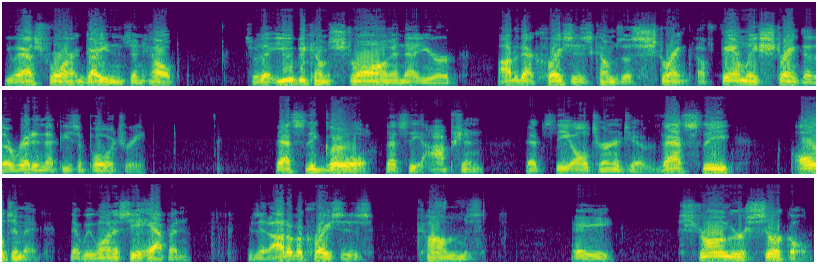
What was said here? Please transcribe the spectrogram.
You ask for guidance and help so that you become strong and that you're out of that crisis comes a strength, a family strength, as I read in that piece of poetry. That's the goal. That's the option. That's the alternative. That's the ultimate that we want to see happen. Is that out of a crisis comes a stronger circle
